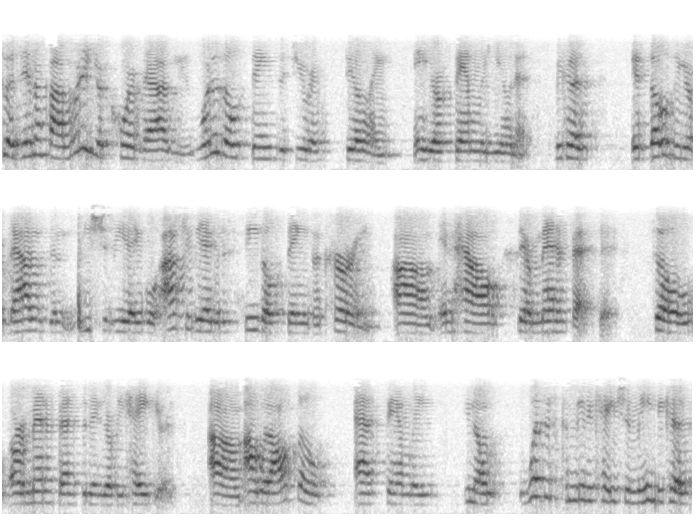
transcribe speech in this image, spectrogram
to identify what are your core values. What are those things that you're instilling in your family unit? Because if those are your values, then you should be able, I should be able to see those things occurring um, in how they're manifested. So, or manifested in your behaviors. Um, I would also as families, you know, what does communication mean? Because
